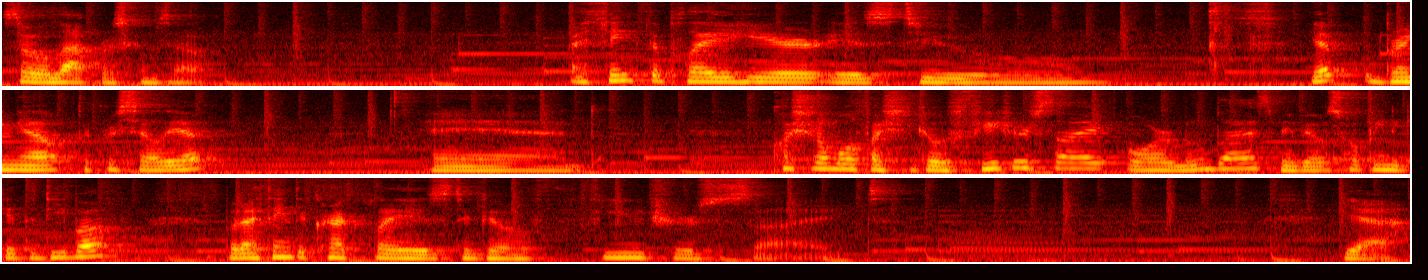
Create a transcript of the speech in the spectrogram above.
So Lapras comes out. I think the play here is to, yep, bring out the Cresselia. And questionable if I should go Future Sight or Moonblast. Maybe I was hoping to get the debuff, but I think the correct play is to go Future Sight. Yeah,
